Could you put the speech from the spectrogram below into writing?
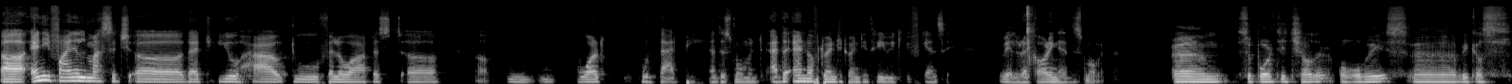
Uh, any final message uh, that you have to fellow artists uh, uh, what would that be at this moment at the end of 2023 we- if you can say? We're recording at this moment. Um, support each other always uh, because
